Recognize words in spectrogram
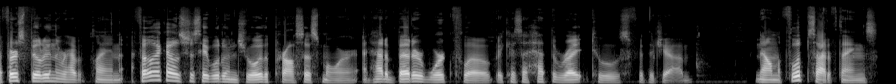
by first building the Rabbet plane, I felt like I was just able to enjoy the process more and had a better workflow because I had the right tools for the job. Now on the flip side of things,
